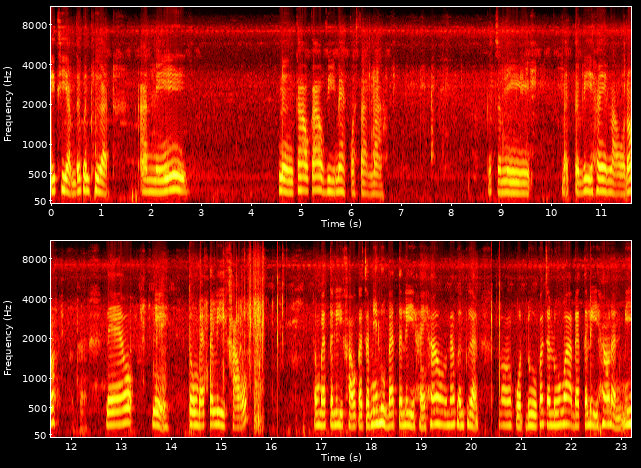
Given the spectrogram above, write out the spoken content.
ลิเธียมด้วยเพื่อนๆ อันนี้ หนึ่งเก้าเก้า V Max กว่าสันมาก็จะมีแบตเตอรี่ให้เราเนาะแล้วนี่ตรงแบตเตอรี่เขา ตรงแบตเตอรี่เขาก็จะมีรูปแบตเตอรี่ให้เฮ้านะเพื่อนๆ ลองกดดูก็จะรู้ว่าแบตเตอรี่เฮ้านั้นมี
